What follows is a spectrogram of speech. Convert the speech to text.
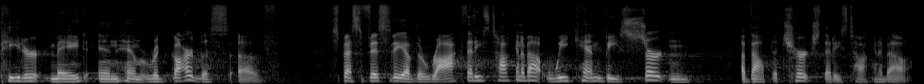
Peter made in him, regardless of the specificity of the rock that he's talking about. We can be certain about the church that he's talking about.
